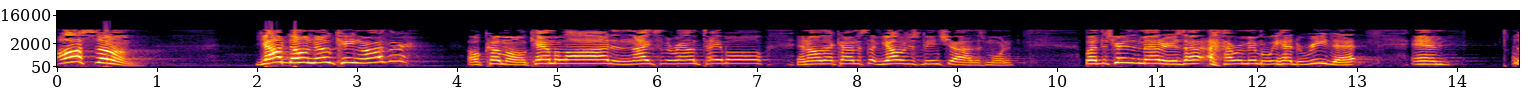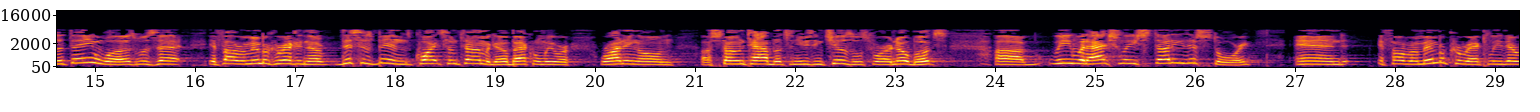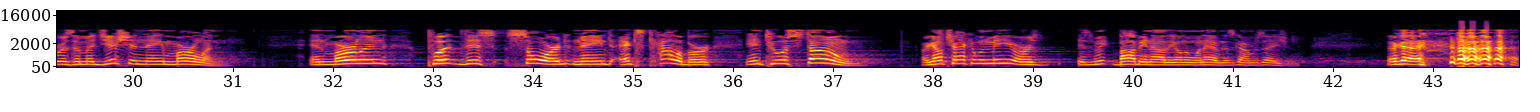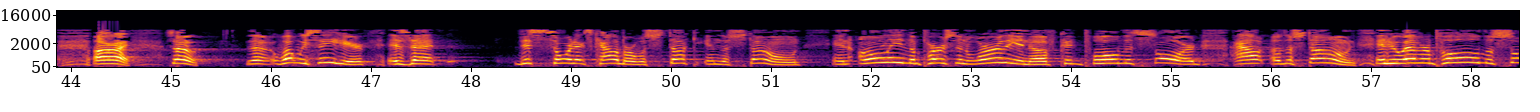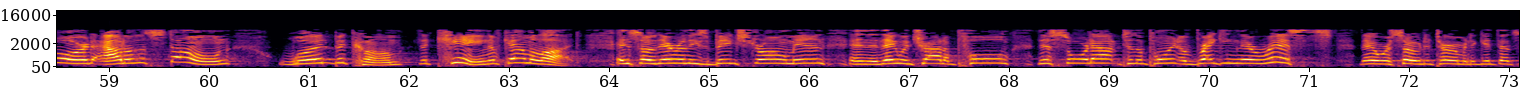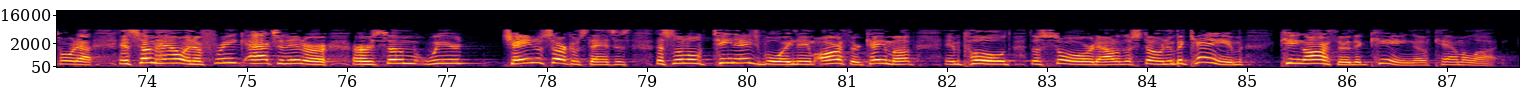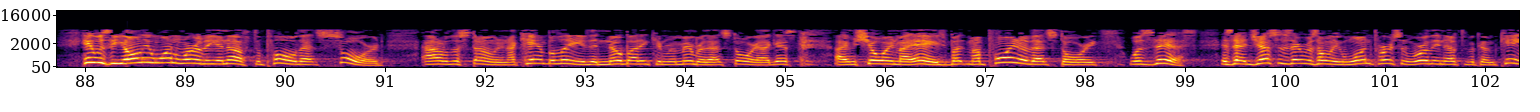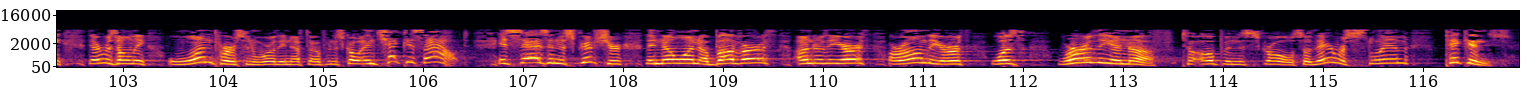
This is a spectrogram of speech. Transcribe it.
Awesome! Y'all don't know King Arthur? Oh, come on. Camelot and the Knights of the Round Table and all that kind of stuff. Y'all are just being shy this morning. But the truth of the matter is, I, I remember we had to read that. And the thing was, was that if I remember correctly, now this has been quite some time ago, back when we were writing on uh, stone tablets and using chisels for our notebooks, uh, we would actually study this story and if I remember correctly, there was a magician named Merlin. And Merlin put this sword named Excalibur into a stone. Are y'all tracking with me, or is, me, Bobby and I the only one having this conversation? Okay. All right. So, the, what we see here is that this sword Excalibur was stuck in the stone and only the person worthy enough could pull the sword out of the stone. And whoever pulled the sword out of the stone would become the king of Camelot. And so there were these big strong men and they would try to pull this sword out to the point of breaking their wrists. They were so determined to get that sword out. And somehow in a freak accident or, or some weird chain of circumstances, this little teenage boy named Arthur came up and pulled the sword out of the stone and became King Arthur, the king of Camelot. He was the only one worthy enough to pull that sword out of the stone. And I can't believe that nobody can remember that story. I guess I'm showing my age, but my point of that story was this, is that just as there was only one person worthy enough to become king, there was only one person worthy enough to open the scroll. And check this out. It says in the scripture that no one above earth, under the earth, or on the earth was worthy enough to open the scroll. So there were slim pickings.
